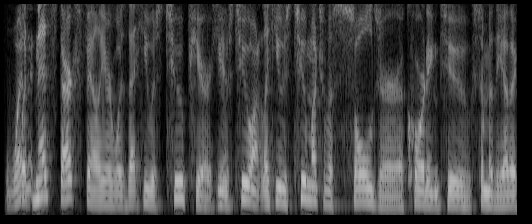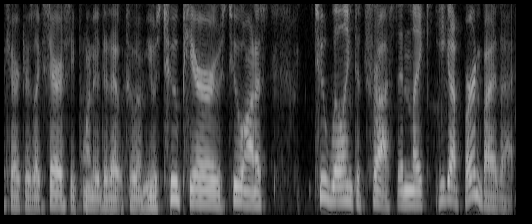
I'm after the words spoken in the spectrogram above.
when But Ned Stark's failure was that he was too pure. He Yeah. was too on, like he was too much of a soldier, according to some of the other characters. Like Cersei pointed it out to him. He was too pure. He was too honest, too willing to trust, and like he got burned by that.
